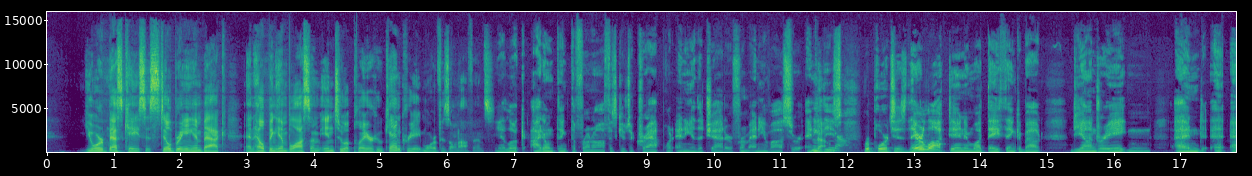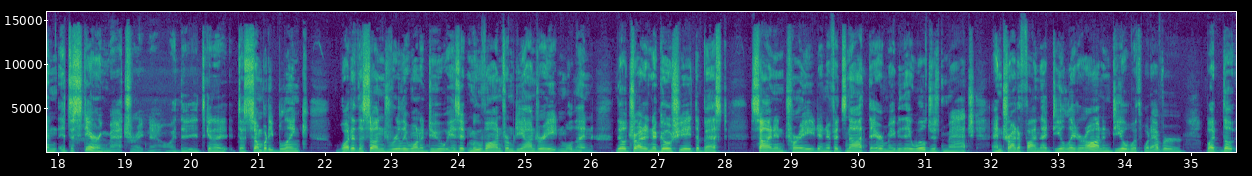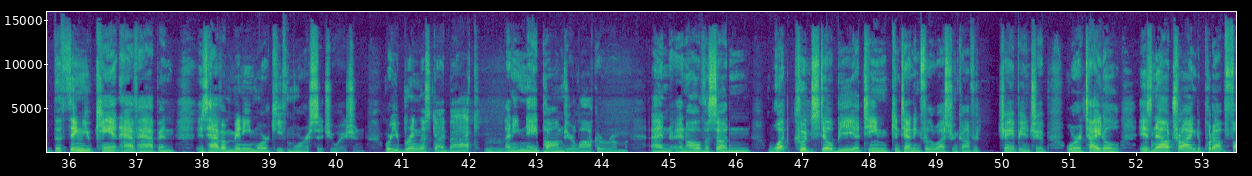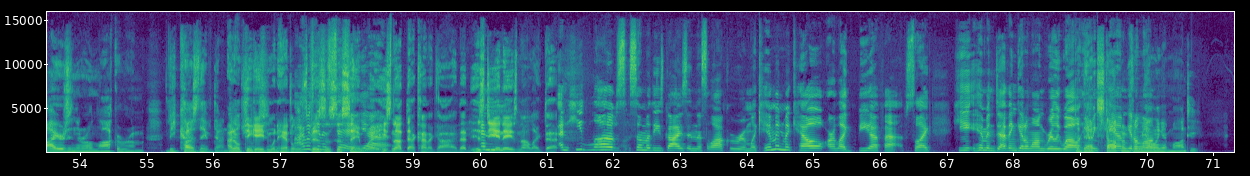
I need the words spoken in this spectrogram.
your best case is still bringing him back and helping him blossom into a player who can create more of his own offense. Yeah, look, I don't think the front office gives a crap what any of the chatter from any of us or any No. of these No. reports is. They're locked in in what they think about DeAndre Ayton, and and it's a staring match right now. It's gonna. Does somebody blink? What do the Suns really want to do? Is it move on from DeAndre Ayton? Well, then they'll try to negotiate the best sign and trade, and if it's not there, maybe they will just match and try to find that deal later on and deal with whatever but the the thing you can't have happen is have a mini Markieff Morris situation where you bring this guy back mm-hmm. and he napalms your locker room and and all of a sudden what could still be a team contending for the Western Conference championship or a title is now trying to put out fires in their own locker room because they've done I don't think choice. Ayton would handle his was gonna business the say, same way. He's not that kind of guy. That his And- DNA is not like that. And he loves some of these guys in this locker room. Like him and Mikal are like BFFs. Like he, him and Devin get along really well. Did him that and stop Cam him get from along. yelling at Monty?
